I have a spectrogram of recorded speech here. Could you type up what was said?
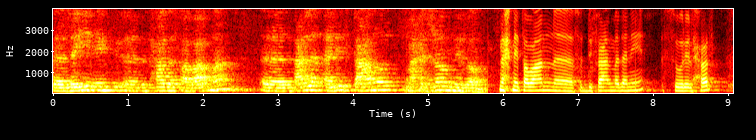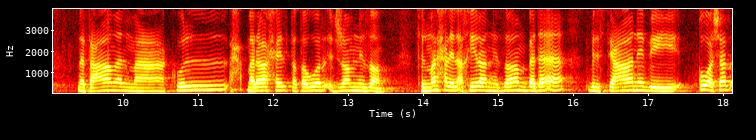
آه، جايين هيك آه، نتحادث مع بعضنا آه، نتعلم آلية التعامل مع إجرام النظام. نحن طبعا في الدفاع المدني السوري الحر نتعامل مع كل مراحل تطور إجرام النظام. في المرحلة الأخيرة النظام بدأ بالاستعانة بقوى شر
